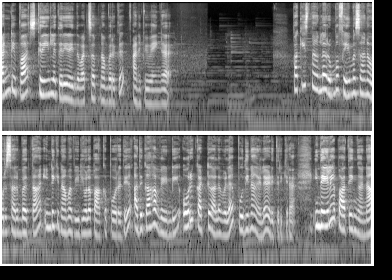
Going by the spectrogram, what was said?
கண்டிப்பாக ஸ்க்ரீனில் தெரிகிற இந்த வாட்ஸ்அப் நம்பருக்கு அனுப்பி வைங்க. பாகிஸ்தானில் ரொம்ப ஃபேமஸான ஒரு சர்பத் தான் இன்றைக்கி நாம் வீடியோவில் பார்க்க போகிறது அதுக்காக வேண்டி ஒரு கட்டு அளவில் புதினா இலை எடுத்திருக்கிறேன். இந்த இலையை பார்த்தீங்கன்னா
